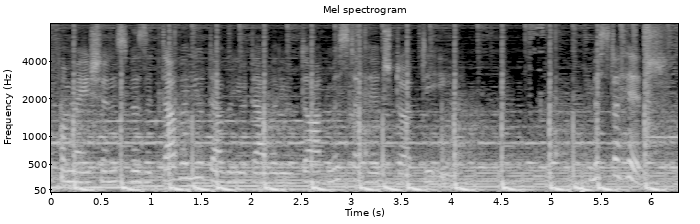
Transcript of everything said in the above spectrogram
informations, visit www.mrhitch.de. Mr. Hitch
